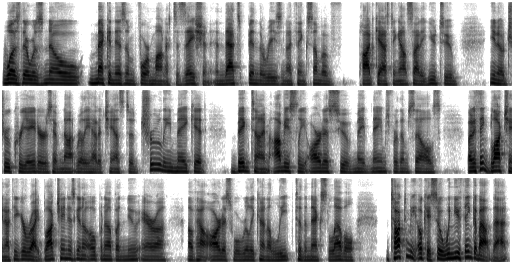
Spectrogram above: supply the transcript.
was there was no mechanism for monetization. And that's been the reason I think some of podcasting outside of YouTube, you know, true creators have not really had a chance to truly make it big time. Obviously, artists who have made names for themselves. But I think blockchain, I think you're right. Blockchain is going to open up a new era of how artists will really kind of leap to the next level. Talk to me. Okay, so when you think about that,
